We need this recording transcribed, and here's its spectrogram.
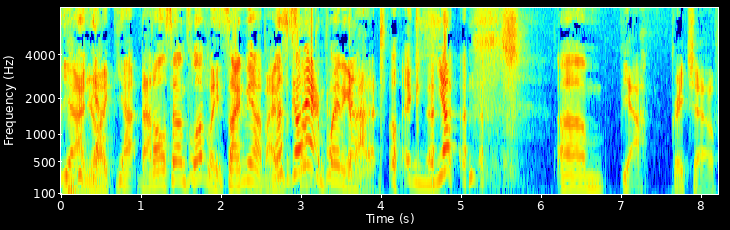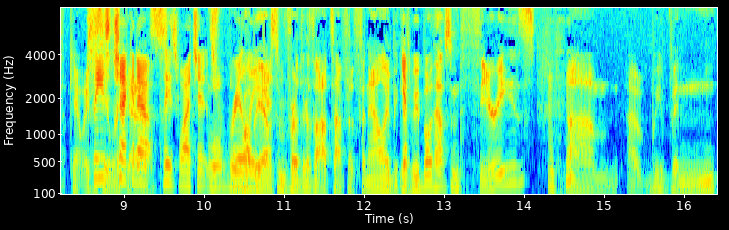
yeah, and you're like, yeah, that all sounds lovely. Sign me up. I Let's go stop there. complaining Yeah. about it. like, yep. um, yeah, great show. Can't wait. to Please check it out. Please watch it. It's We'll, we'll probably good. have some further thoughts after the finale because Yep. Mm-hmm. we both have some theories. Um, uh, we've been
